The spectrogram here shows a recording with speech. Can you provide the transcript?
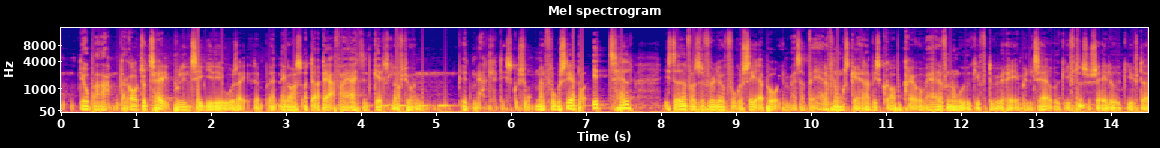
det er jo bare, der går total politik i det i USA, simpelthen, ikke også? Og der, derfor er den gældsloft jo en lidt mærkelig diskussion. Man fokuserer på et tal, i stedet for selvfølgelig at fokusere på, jamen, altså, hvad er det for nogle skatter, vi skal opkræve, hvad er det for nogle udgifter, vi vil have, militære udgifter, sociale udgifter,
